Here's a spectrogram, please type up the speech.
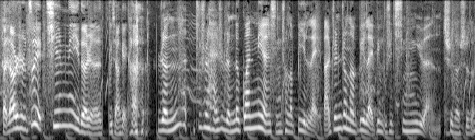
反倒是最亲密的人不想给看。人就是还是人的观念形成了壁垒吧，真正的壁垒并不是亲缘。是的，是的。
